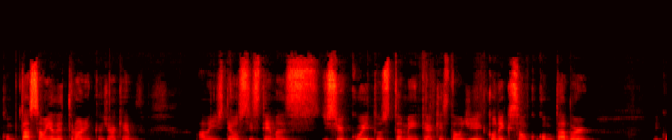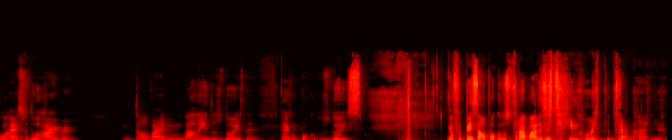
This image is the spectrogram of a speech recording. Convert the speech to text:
computação e eletrônica, já que é, além de ter os sistemas de circuitos, também tem a questão de conexão com o computador e com o resto do hardware. Então vai além dos dois, né? Pega um pouco dos dois. Eu fui pensar um pouco dos trabalhos e tem muito trabalho.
